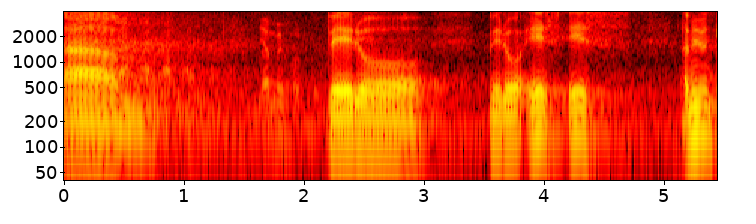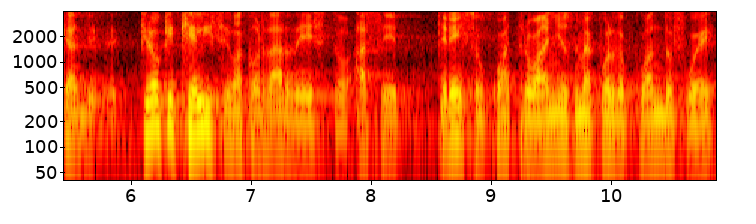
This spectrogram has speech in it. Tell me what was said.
Am, pero, pero es, es, a mí me encanta. Creo que Kelly se va a acordar de esto. Hace tres o cuatro años, no me acuerdo cuándo fue,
